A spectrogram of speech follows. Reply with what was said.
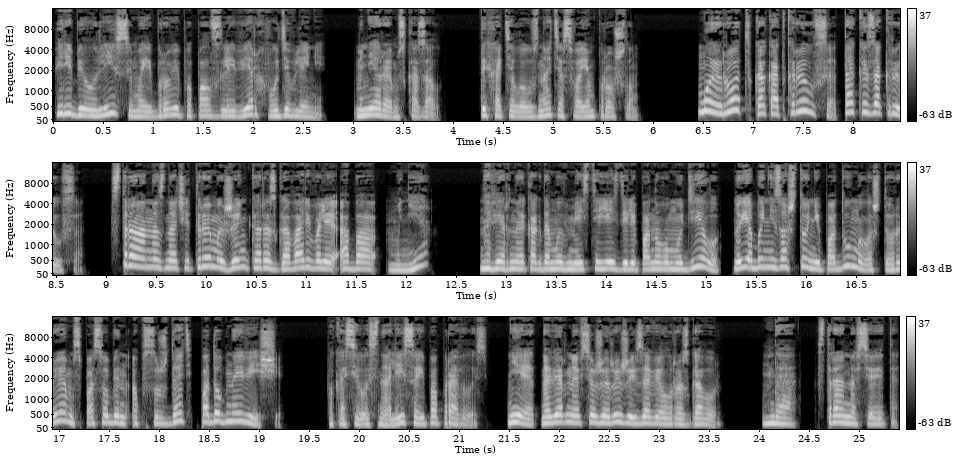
Перебил Лис, и мои брови поползли вверх в удивлении. Мне Рэм сказал. «Ты хотела узнать о своем прошлом». Мой рот как открылся, так и закрылся. Странно, значит, Рэм и Женька разговаривали обо... мне? Наверное, когда мы вместе ездили по новому делу, но я бы ни за что не подумала, что Рэм способен обсуждать подобные вещи. Покосилась на Лиса и поправилась. Нет, наверное, все же Рыжий завел разговор. Да, странно все это.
